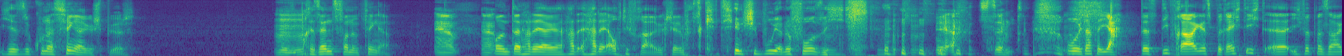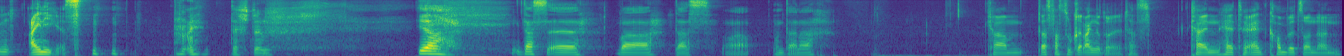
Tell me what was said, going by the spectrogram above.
hier Sukunas Finger gespürt. Also mhm. Präsenz von einem Finger. Ja, ja. Und dann hat er, hat, hat er auch die Frage gestellt, was geht hier in Shibuya nur vor sich? ja, stimmt. Wo ich dachte, ja, das, die Frage ist berechtigt. Äh, ich würde mal sagen, einiges. das stimmt. Ja, das äh, war das. Und danach kam das, was du gerade angedeutet hast. Kein Head-to-End-Combat, sondern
